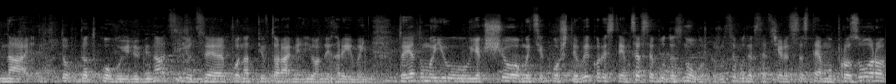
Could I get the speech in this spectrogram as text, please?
на додаткову ілюмінацію. Це понад півтора мільйони гривень. То я думаю, якщо ми ці кошти використаємо, це все буде знову ж кажу. Це буде все через систему Прозоро.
